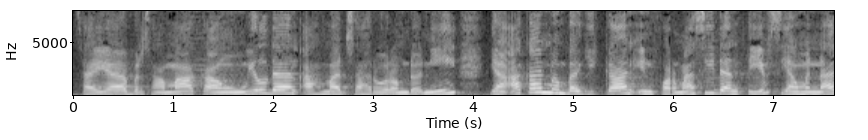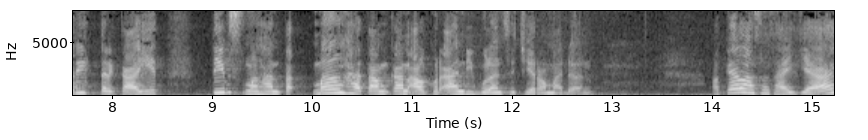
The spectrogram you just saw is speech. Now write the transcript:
saya bersama Kang Wildan Ahmad Sahrul Romdoni yang akan membagikan informasi dan tips yang menarik terkait tips menghatamkan Al-Quran di bulan suci Ramadan. Oke langsung saja,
